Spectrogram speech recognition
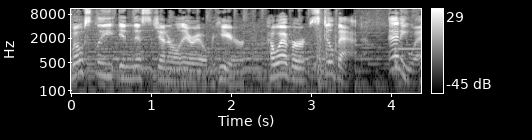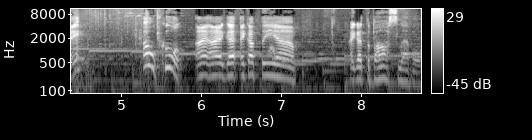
mostly in this general area over here. However, still bad. Anyway. Oh, cool. I, I got I got the uh, I got the boss level.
